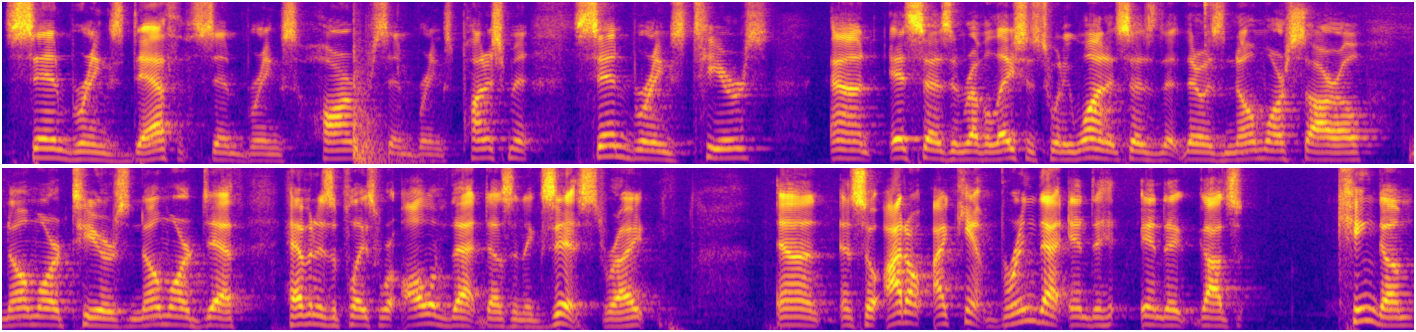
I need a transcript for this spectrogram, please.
sin brings death, sin brings harm, sin brings punishment, sin brings tears. And it says in Revelations 21, it says that there is no more sorrow, no more tears, no more death. Heaven is a place where all of that doesn't exist, right? And and so I don't I can't bring that into into God's kingdom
